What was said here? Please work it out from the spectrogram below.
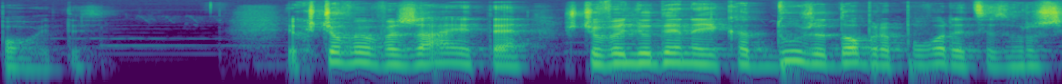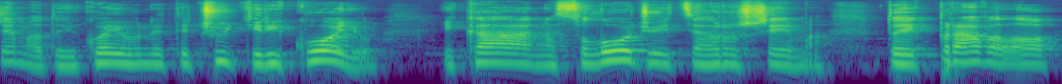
Погодьтесь. Якщо ви вважаєте, що ви людина, яка дуже добре поводиться з грошима, до якої вони течуть рікою, яка насолоджується грошима, то, як правило,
